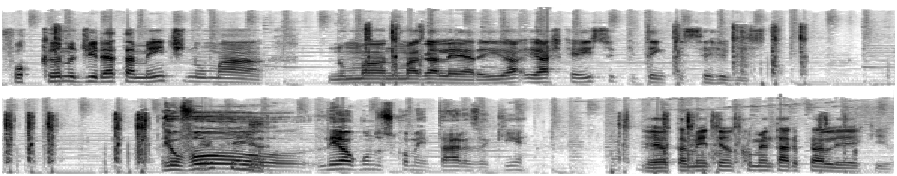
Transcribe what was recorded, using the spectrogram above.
focando diretamente numa, numa, numa galera. E eu, acho que é isso que tem que ser revisto. Eu vou Perfeito. ler alguns dos comentários aqui. É, Eu também tenho uns comentários pra ler aqui.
